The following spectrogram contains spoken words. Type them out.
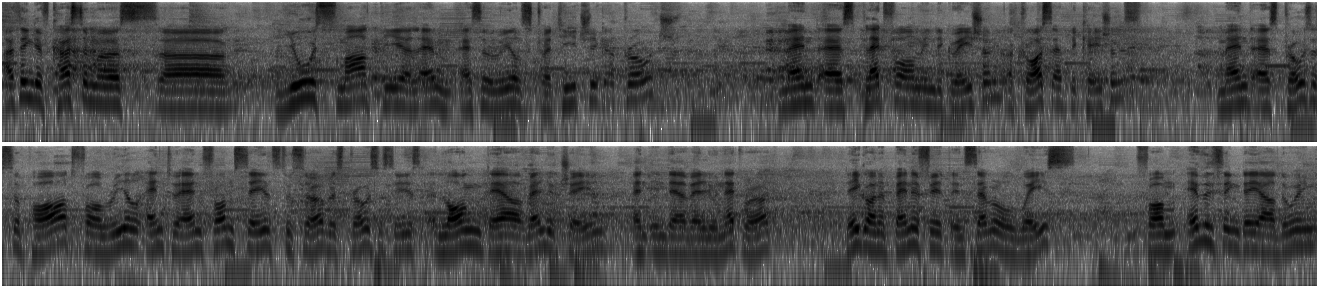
I think if customers uh, use Smart PLM as a real strategic approach, meant as platform integration across applications, meant as process support for real end-to-end -end from sales to service processes along their value chain and in their value network, they're going to benefit in several ways from everything they are doing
